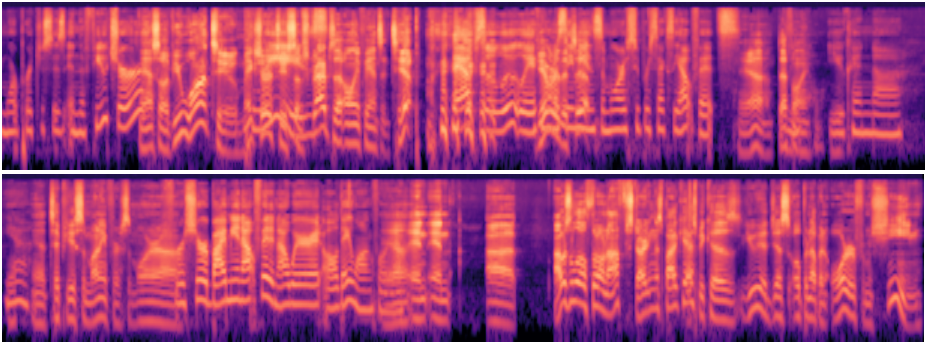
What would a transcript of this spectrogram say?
more purchases in the future. Yeah, so if you want to, make sure to Please. subscribe to the OnlyFans and tip. Absolutely, if Give you want to see tip. me in some more super sexy outfits, yeah, definitely. you can. Uh, yeah, Yeah, tip you some money for some more. Uh, for sure. Buy me an outfit, and I'll wear it all day long for yeah, you. and and uh, I was a little thrown off starting this podcast because you had just opened up an order from Sheen.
